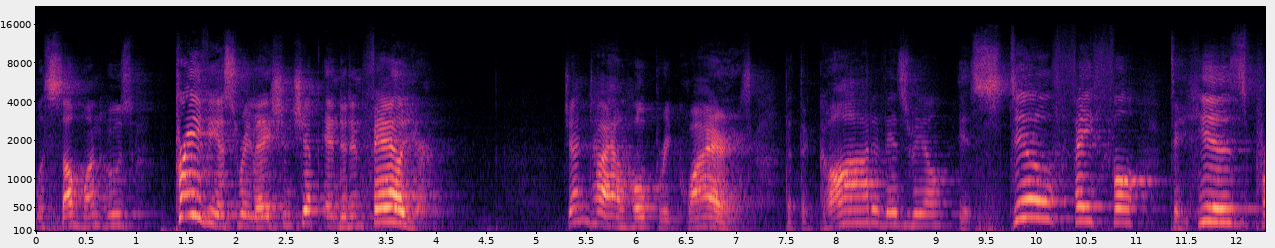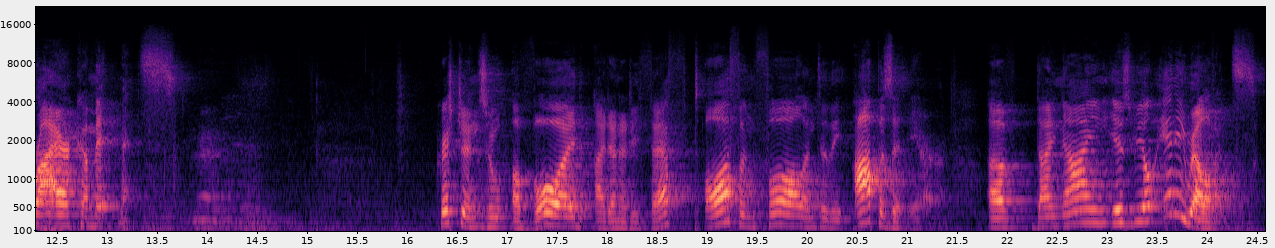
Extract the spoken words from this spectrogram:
with someone whose previous relationship ended in failure. Gentile hope requires that the God of Israel is still faithful to his prior commitments. Christians who avoid identity theft often fall into the opposite error of denying Israel any relevance.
